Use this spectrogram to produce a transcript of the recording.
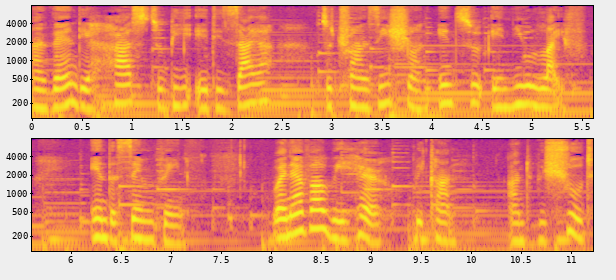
and then there has to be a desire to transition into a new life in the same vein. Whenever we hear, we can and we should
